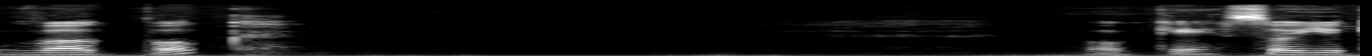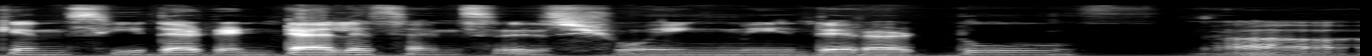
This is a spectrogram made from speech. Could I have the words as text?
workbook. Okay so you can see that IntelliSense is showing me there are two uh,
